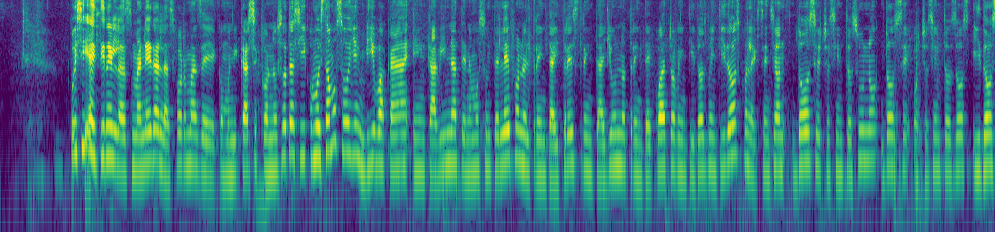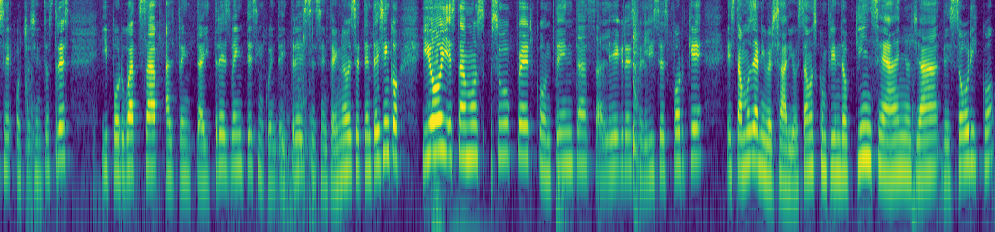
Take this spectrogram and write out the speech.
Pues sí, ahí tienen las maneras, las formas de comunicarse con nosotras. Y como estamos hoy en vivo acá en cabina, tenemos un teléfono, el 33 31 34 22 22, con la extensión 12 801, 12 802 y 12 803. Y por WhatsApp al 33 20 53 69 75. Y hoy estamos súper contentas, alegres, felices, porque estamos de aniversario. Estamos cumpliendo 15 años ya de Sórico.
